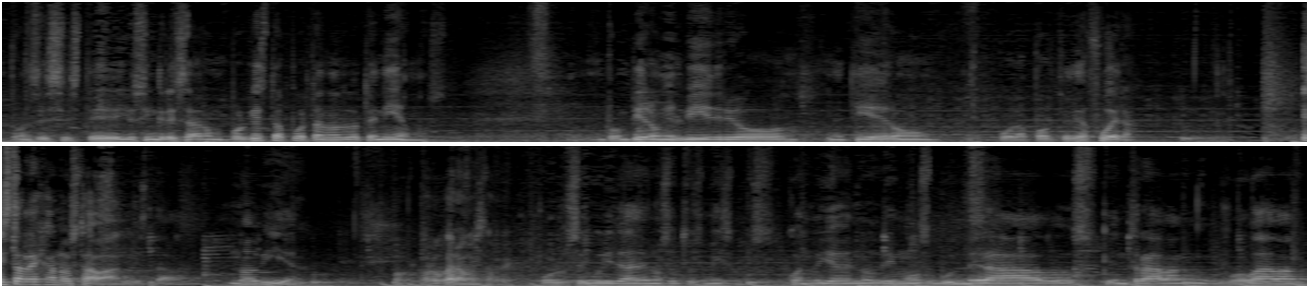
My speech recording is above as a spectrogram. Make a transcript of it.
Entonces este, ellos ingresaron, porque esta puerta no la teníamos. Rompieron el vidrio, metieron por la puerta de afuera. ¿Esta reja no estaba? No estaba, no había. ¿Por qué colocaron esa reja? Por seguridad de nosotros mismos. Cuando ya nos vimos vulnerados, que entraban, robaban,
